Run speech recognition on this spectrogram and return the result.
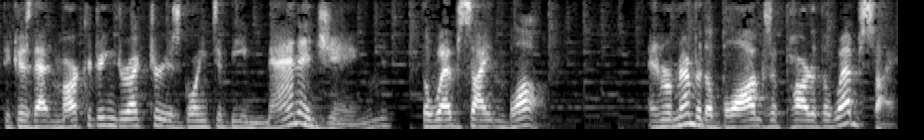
because that marketing director is going to be managing the website and blog. And remember, the blog's a part of the website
